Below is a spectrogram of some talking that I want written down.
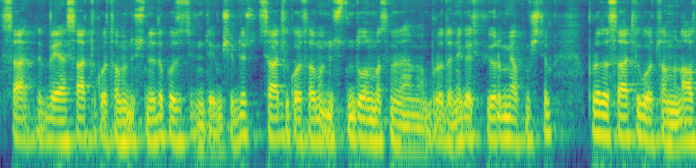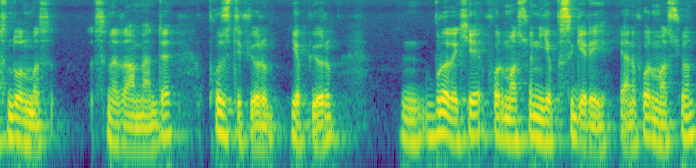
saat veya saatlik ortalamanın üstünde de pozitifim demişimdir. Saatlik ortalamanın üstünde olmasına rağmen burada negatif yorum yapmıştım. Burada saatlik ortalamanın altında olmasına rağmen de pozitif yorum yapıyorum. Buradaki formasyonun yapısı gereği yani formasyon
